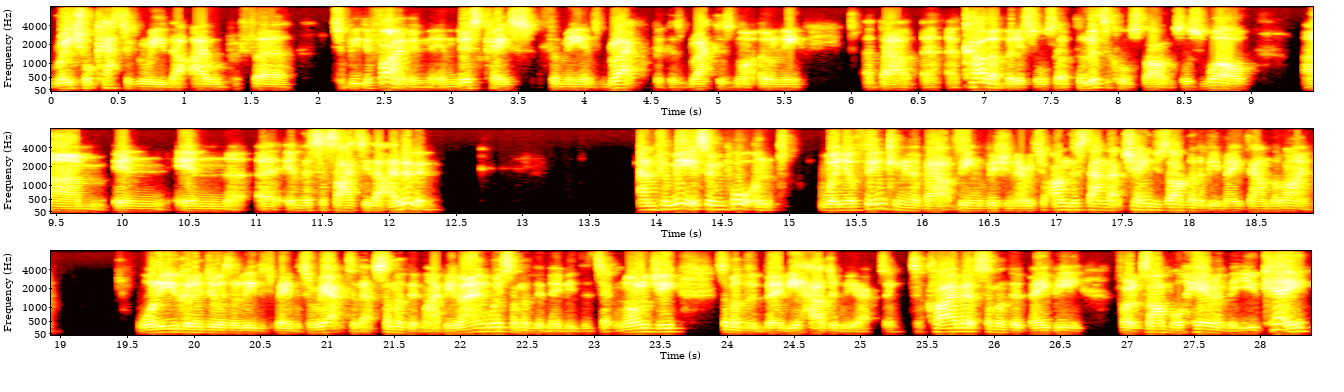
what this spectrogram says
racial category that i would prefer to be defined in, in this case for me it's black because black is not only about a, a color but it's also a political stance as well um, in in uh, in the society that i live in and for me it's important when you're thinking about being visionary to understand that changes are going to be made down the line what are you going to do as a leader to be able to react to that? Some of it might be language, some of it may be the technology, some of it may be how do we react to, to climate, some of it may be, for example, here in the UK,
